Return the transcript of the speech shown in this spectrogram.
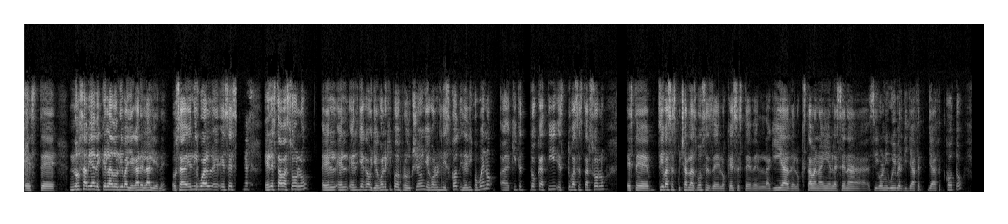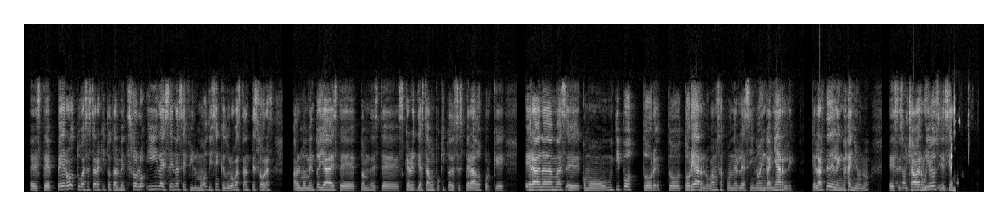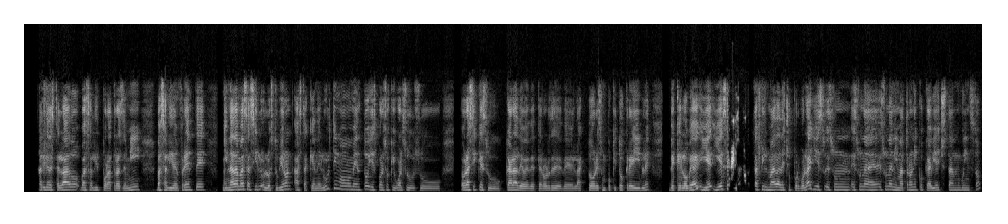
este, no sabía de qué lado le iba a llegar el alien, ¿eh? O sea, él igual, ese, él estaba solo, él, él, él llegó, llegó el equipo de producción, llegó Ridley Scott y le dijo, bueno, aquí te toca a ti, tú vas a estar solo, este, sí vas a escuchar las voces de lo que es este, de la guía, de lo que estaban ahí en la escena Sigourney Weaver y Jafet, Jafet Koto, este, pero tú vas a estar aquí totalmente solo y la escena se filmó, dicen que duró bastantes horas, al momento ya este, Tom, este, Scarrett ya estaba un poquito desesperado porque era nada más eh, como un tipo torearlo, vamos a ponerle así, ¿no? Engañarle, el arte del engaño, ¿no? escuchaba ruidos y decía, a salir de este lado, va a salir por atrás de mí, va a salir enfrente, y nada más así lo, estuvieron hasta que en el último momento, y es por eso que igual su, su ahora sí que su cara de, terror del actor es un poquito creíble, de que lo vea, y, y esa está filmada de hecho por Bolaji, es, es, un, es, una, es un animatrónico que había hecho Stan Winston,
